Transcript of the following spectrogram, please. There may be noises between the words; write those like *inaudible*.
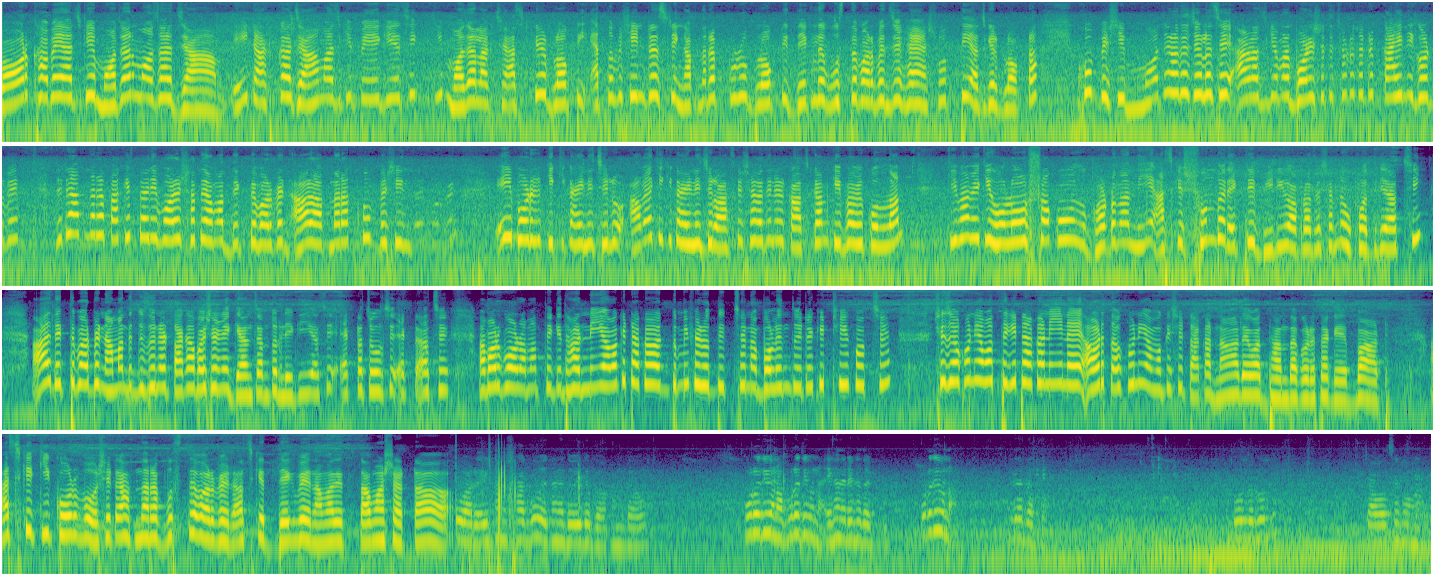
বর খাবে আজকে, মজার মজার জাম। এই টাটকা জাম আজকে পেয়ে গিয়েছি, কি মজা লাগছে। আজকের ব্লগটি এত বেশি ইন্টারেস্টিং আপনারা পুরো ব্লগটি দেখলে বুঝতে পারবেন যে হ্যাঁ সত্যি আজকের ব্লগটা খুব বেশি মজার হতে চলেছে। আর আজকে আমার বরের সাথে ছোট ছোট কাহিনী ঘটবে, যেটা আপনারা পাকিস্তানি বরের সাথে আমার দেখতে পারবেন, আর আপনারা খুব বেশি এনজয় করবেন। এই বরের কী কী কাহিনী ছিল আমার কী কী কাহিনী ছিল, আজকে সারাদিনের কাজকাম কীভাবে করলাম কীভাবে কি হলো, সকল ঘটনা নিয়ে আজকে সুন্দর একটি ভিডিও আপনাদের সামনে উপহার দিয়ে যাচ্ছি। আর দেখতে পারবেন, আমাদের দুজনের টাকা পয়সা নিয়ে জ্ঞানচাম তো লেগেই আছে, একটা চলছে, একটা আছে। আমার বর আমার থেকে ধার নিয়ে আমাকে টাকা একদমই ফেরত দিচ্ছে না, বলেন তো এটা কি ঠিক হচ্ছে? সে যখনই আমার থেকে টাকা নিয়ে নেয়, আর তখনই আমাকে সে টাকা না দেওয়ার ধান্দা করে থাকে। বাট আজকে কি করব সেটা আপনারা বুঝতে পারবেন, আজকে দেখবেন আমাদের তামাশাটা। আর এখানে সাগো এখানে দই দেবো, এখন দাও। পুরো দিও না, পুরো দিও না, এখানে রেখে দাও একটু। পুরো দিও না এটা রাখো। बोल दो बोल दो चावल से खाना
